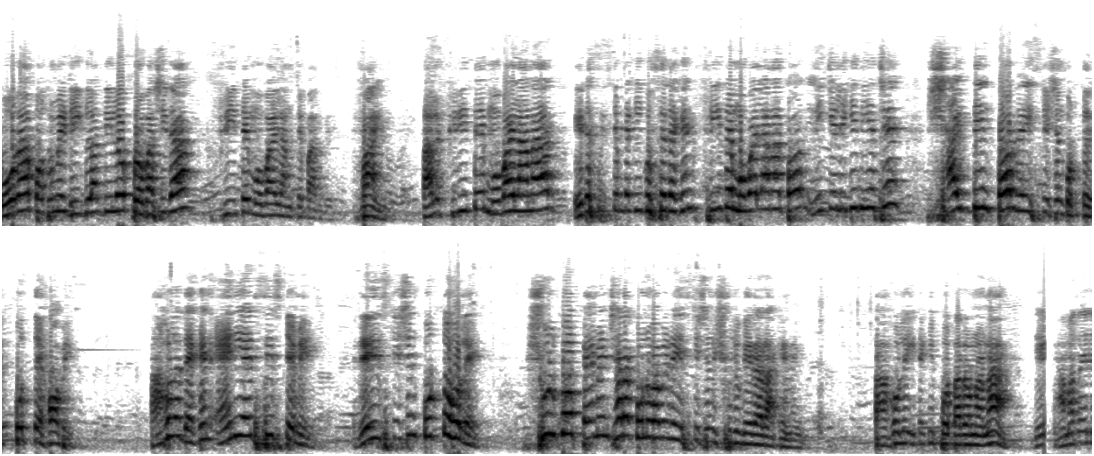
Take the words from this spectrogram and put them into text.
ওরা প্রথমে ডিগলার দিল প্রবাসীরা, ফ্রিতে মোবাইল আনতে পারবে। ফাইন তাহলে ফ্রিতে মোবাইল আনার, এটা সিস্টেমটা কি করছে দেখেন? ফ্রিতে মোবাইল আনার পর নিচে লিখে দিয়েছে, ষাট দিন পর রেজিস্ট্রেশন করতে করতে হবে। তাহলে দেখেন অ্যানিয়ার সিস্টেমে রেজিস্ট্রেশন করতে হলে শুল্ক পেমেন্ট ছাড়া কোনোভাবে রেজিস্ট্রেশনের সুযোগ এরা রাখে নাই। তাহলে এটা কি প্রতারণা না? যে আমাদের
